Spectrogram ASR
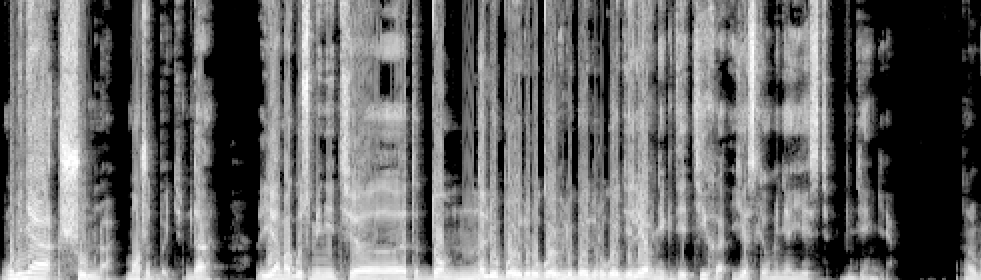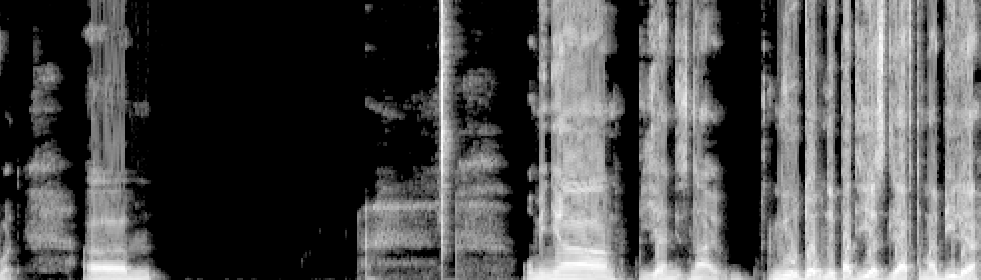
у меня шумно, может быть, да? Я могу сменить э, этот дом на любой другой, в любой другой деревне, где тихо, если у меня есть деньги. Вот. Эм, у меня, я не знаю, неудобный подъезд для автомобиля.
